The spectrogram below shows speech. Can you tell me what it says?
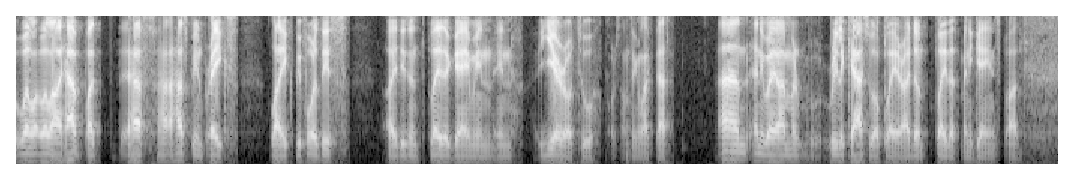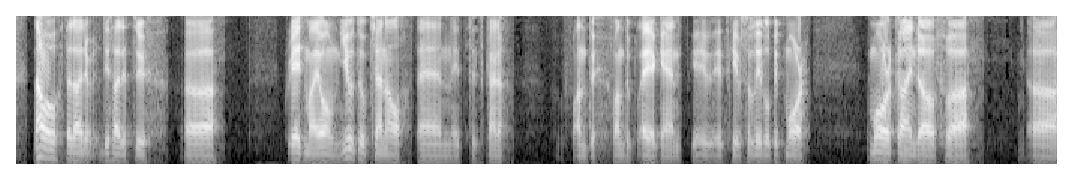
well, well, I have, but there have has been breaks. Like before this, I didn't play the game in in a year or two or something like that. And anyway, I'm a really casual player. I don't play that many games, but now that I decided to uh, create my own YouTube channel, then it's it's kind of fun to fun to play again. It, it gives a little bit more more kind of uh, uh,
